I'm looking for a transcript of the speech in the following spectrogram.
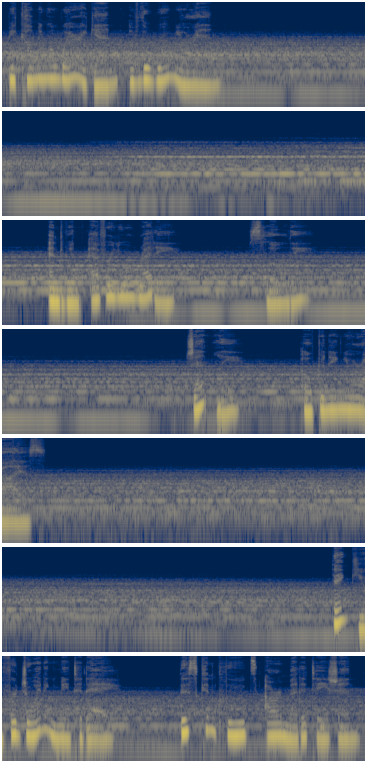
Becoming aware again of the room you're in. And whenever you're ready, slowly gently opening your eyes. Thank you for joining me today. This concludes our meditation.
